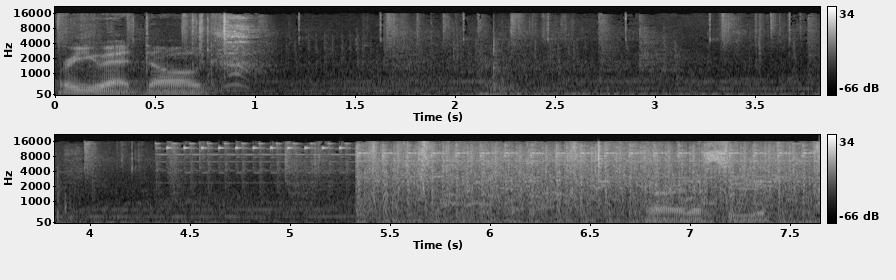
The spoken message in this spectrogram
Where you at, dog? Alright, I see you.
